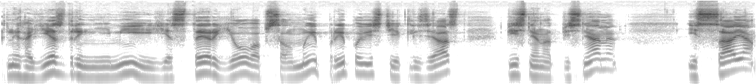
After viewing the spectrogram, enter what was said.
книга Єздри, Ніємії, Єстер, Йова, Псалми, приповісті, Еклізіаст, пісня над піснями, Ісая,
